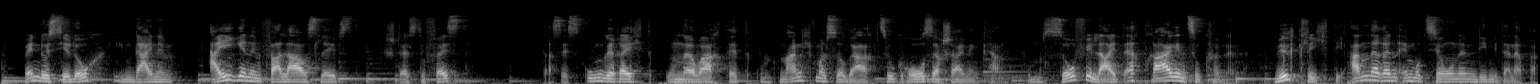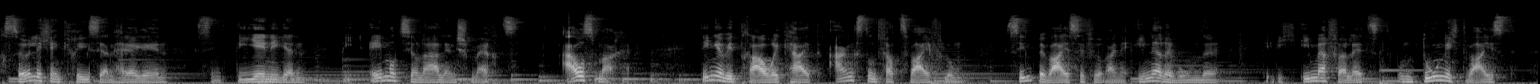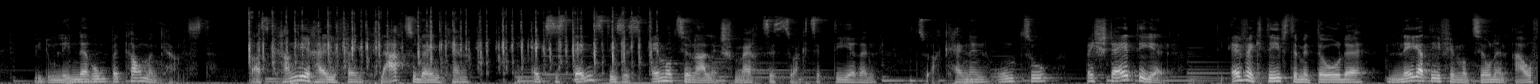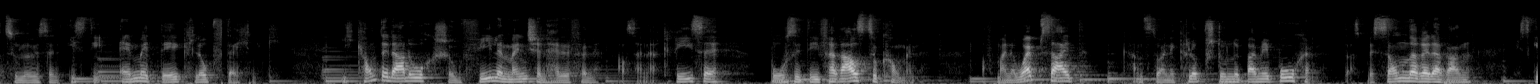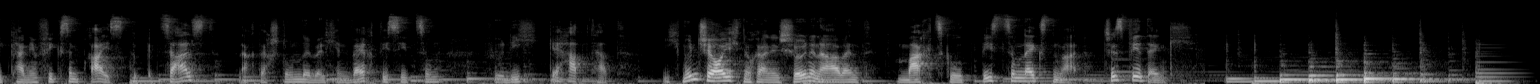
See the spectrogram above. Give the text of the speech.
Wenn du es jedoch in deinem eigenen Fall auslebst, stellst du fest, dass es ungerecht, unerwartet und manchmal sogar zu groß erscheinen kann, um so viel Leid ertragen zu können. Wirklich, die anderen Emotionen, die mit einer persönlichen Krise einhergehen, sind diejenigen, die emotionalen Schmerz ausmachen. Dinge wie Traurigkeit, Angst und Verzweiflung sind Beweise für eine innere Wunde, die dich immer verletzt und du nicht weißt, wie du Linderung bekommen kannst. Was kann dir helfen, klar zu denken, die Existenz dieses emotionalen Schmerzes zu akzeptieren, zu erkennen und zu bestätigen? Die effektivste Methode, negative Emotionen aufzulösen, ist die MET-Klopftechnik. Ich konnte dadurch schon vielen Menschen helfen, aus einer Krise positiv herauszukommen. Auf meiner Website kannst du eine Klopfstunde bei mir buchen. Das Besondere daran, es gibt keinen fixen Preis. Du bezahlst nach der Stunde, welchen Wert die Sitzung für dich gehabt hat. Ich wünsche euch noch einen schönen Abend. Macht's gut. Bis zum nächsten Mal. Tschüss, vielen Dank.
